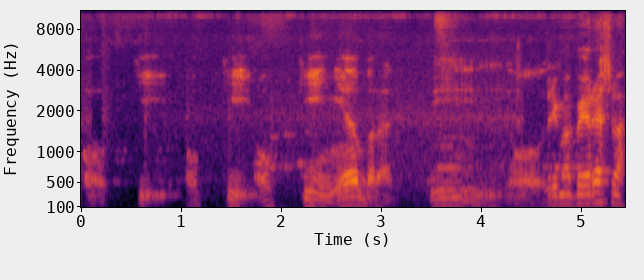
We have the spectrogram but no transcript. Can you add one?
Oke, oke, oke-nya berarti oh, Terima beres lah.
